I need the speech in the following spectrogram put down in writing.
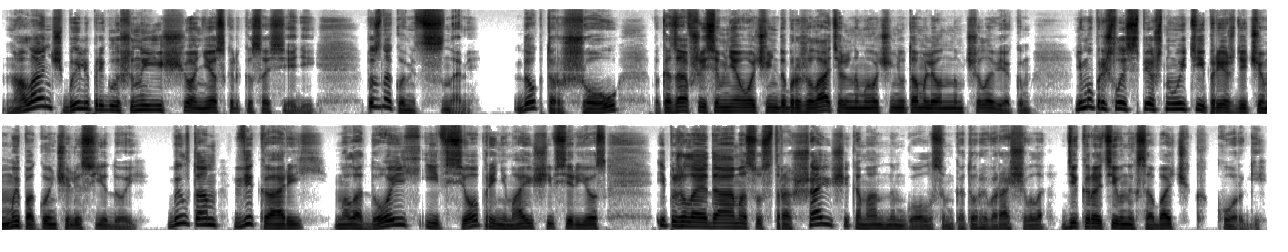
На ланч были приглашены еще несколько соседей познакомиться с нами. Доктор Шоу, показавшийся мне очень доброжелательным и очень утомленным человеком, ему пришлось спешно уйти, прежде чем мы покончили с едой. Был там викарий, молодой и все принимающий всерьез, и пожилая дама с устрашающей командным голосом, которая выращивала декоративных собачек корги.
